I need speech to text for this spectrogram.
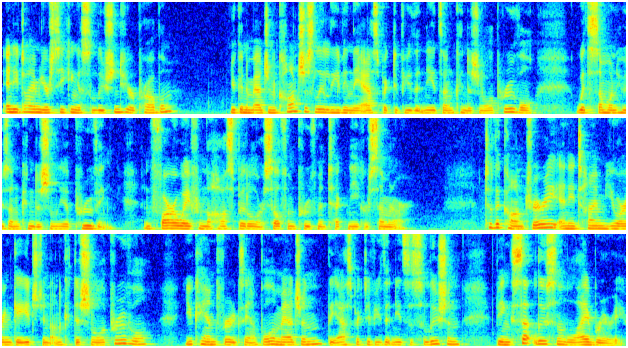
anytime you're seeking a solution to your problem, you can imagine consciously leaving the aspect of you that needs unconditional approval with someone who's unconditionally approving and far away from the hospital or self improvement technique or seminar. To the contrary, anytime you are engaged in unconditional approval, you can, for example, imagine the aspect of you that needs a solution being set loose in the library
